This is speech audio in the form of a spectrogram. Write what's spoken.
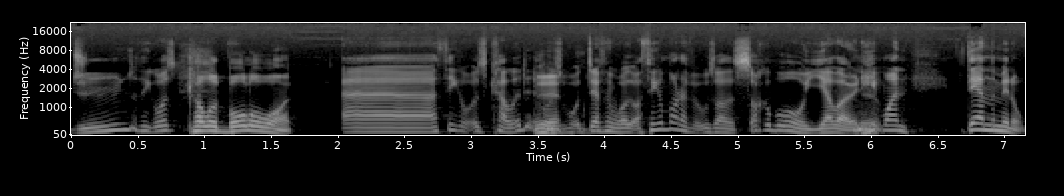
dunes. I think it was. Coloured ball or what? Uh, I think it was coloured. It Yeah. was definitely was. I think it might have. It was either soccer ball or yellow, and Yep. hit one down the middle.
